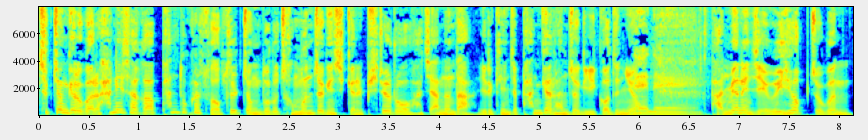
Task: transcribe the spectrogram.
측정 결과를 한의사가 판독할 수 없을 정도로 전문적인 식견을 필요로 하지 않는다 이렇게 이제 판결을 한 적이 있거든요. 네네. 반면에 이제 의협 쪽은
